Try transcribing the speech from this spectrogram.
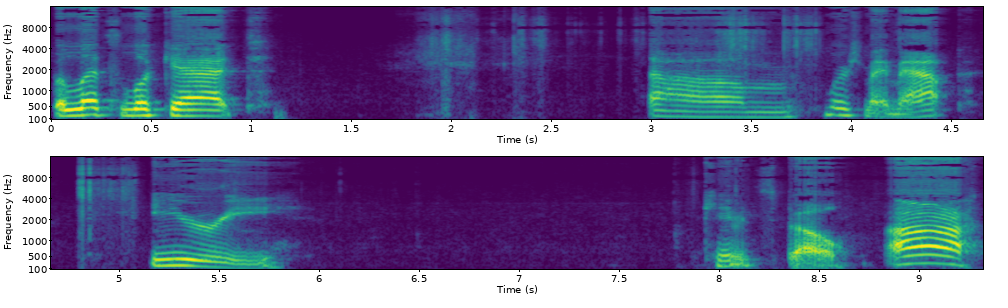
But let's look at, um, where's my map? Erie. Can't even spell. Ah,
